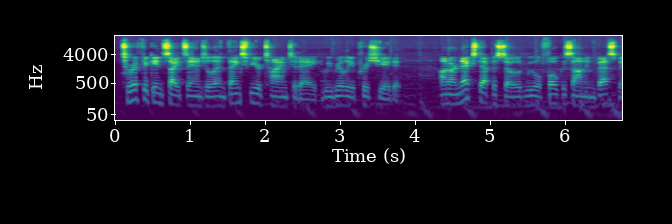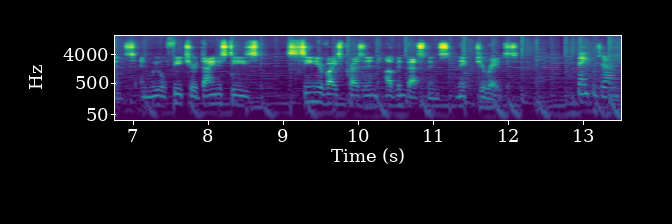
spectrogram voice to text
Terrific insights, Angela, and thanks for your time today. We really appreciate it. On our next episode, we will focus on investments and we will feature Dynasty's Senior Vice President of Investments, Nick Gervais. Thank you, John.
